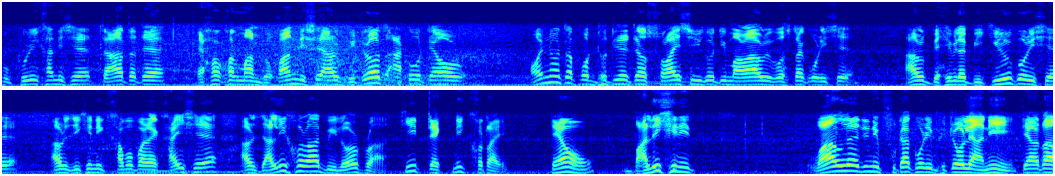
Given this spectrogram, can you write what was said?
পুখুৰী খান্দিছে তাৰ তাতে এশখনমান দোকান দিছে আৰু ভিতৰত আকৌ তেওঁৰ অন্য এটা পদ্ধতিৰে তেওঁ চৰাই চিৰিকটি মৰাৰ ব্যৱস্থা কৰিছে আৰু সেইবিলাক বিক্ৰীও কৰিছে আৰু যিখিনি খাব পাৰে খাইছে আৰু জালিখৰা বিলৰ পৰা কি টেকনিক খটাই তেওঁ বালিখিনিত ৱালেদি নি ফুটা কৰি ভিতৰলৈ আনি তেওঁ এটা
